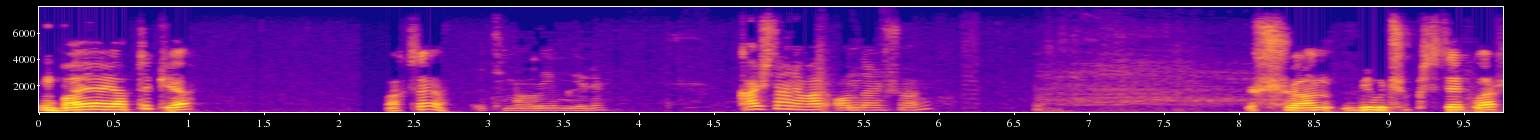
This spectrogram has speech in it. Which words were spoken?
Bayağı yaptık ya. Baksana. İtimi alayım geri. Kaç tane var ondan şu an? Şu an bir buçuk stek var.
